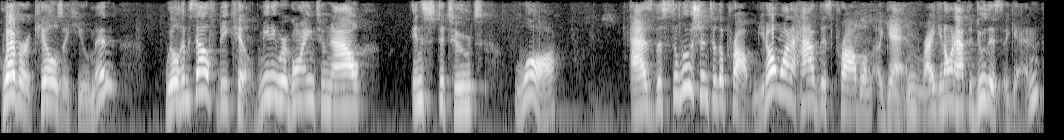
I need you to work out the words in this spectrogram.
whoever kills a human, will himself be killed. Meaning we're going to now institute law as the solution to the problem. You don't want to have this problem again, right? You don't want to have to do this again.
